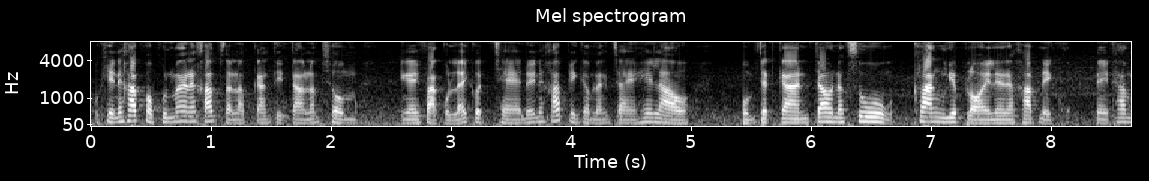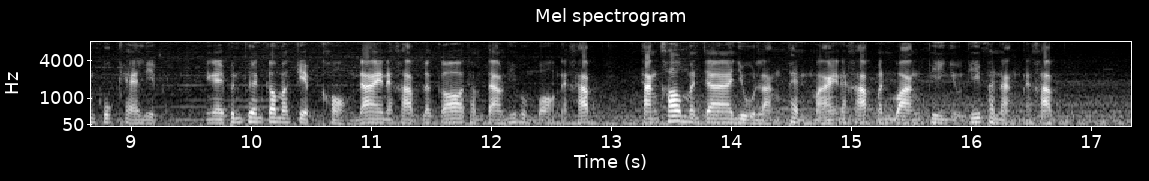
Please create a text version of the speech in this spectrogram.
โอเคนะครับ ขอบคุณมากนะครับสำหรับการติดตามรับชมยังไงฝากกดไลค์กดแชร์ด้วยนะครับ เป็นกำลังใจให้เราผมจัดการเจ้านักสู้คลั่งเรียบร้อยแล้วนะครับ ในในถ้ำคุกแคริต ยังไงเพื่อนๆก็มาเก็บของได้นะครับ แล้วก็ทำตามที่ผมบอกนะครับ ทางเข้ามันจะอยู่หลังแผ่นไม้นะครับ มันวางพิงอยู่ที่ผนังนะครับโอเค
